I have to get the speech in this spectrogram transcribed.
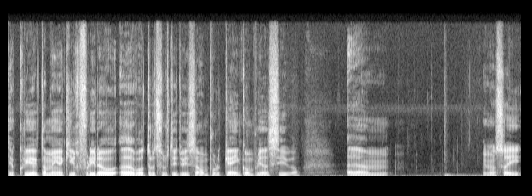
eu queria também aqui referir a, a, outra substituição, porque é incompreensível. Um, não sei,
